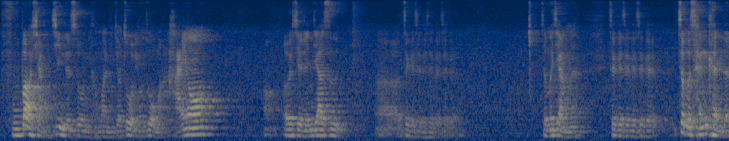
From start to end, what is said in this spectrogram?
福报享尽的时候，你恐怕你就做牛做马还哦，而且人家是，呃，这个这个这个这个，怎么讲呢？这个这个这个这么诚恳的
